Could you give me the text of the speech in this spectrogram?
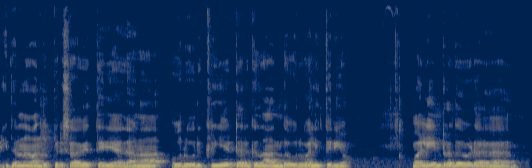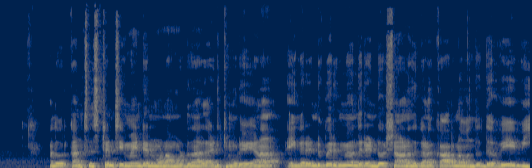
இதெல்லாம் வந்து பெருசாகவே தெரியாது. ஆனால் ஒரு ஒரு க்ரியேட்டருக்கு தான் அந்த ஒரு வழி தெரியும். வழின்றதை விட அந்த ஒரு கன்சிஸ்டன்சி மெயின்டைன் பண்ணால் மட்டும்தான் அதை அடிக்க முடியும். ஏன்னா எங்கள் ரெண்டு பேருக்குமே வந்து ரெண்டு வருஷம் ஆனதுக்கான காரணம் வந்து the way we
